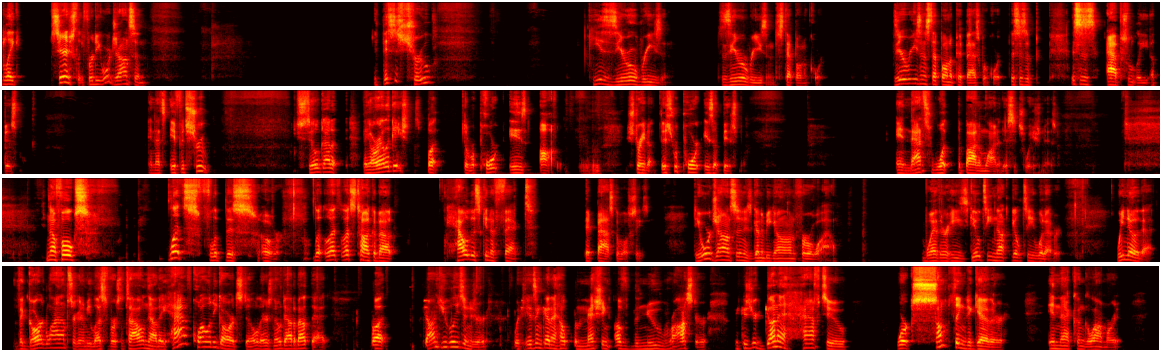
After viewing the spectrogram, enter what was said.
like seriously for Dior Johnson? If this is true, he has zero reason, zero reason to step on a court. Zero reason to step on a Pitt basketball court. This is a this is absolutely abysmal. And that's if it's true. You still got it. They are allegations, but the report is awful. Straight up. This report is abysmal. And that's what the bottom line of this situation is. Now, folks, let's flip this over. Let, let, let's talk about how this can affect Pitt basketball season. Dior Johnson is going to be gone for a while. Whether he's guilty, not guilty, whatever. We know that. The guard lineups are going to be less versatile. Now, they have quality guards still. There's no doubt about that. But John Hugley's injured, which isn't going to help the meshing of the new roster because you're going to have to work something together in that conglomerate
